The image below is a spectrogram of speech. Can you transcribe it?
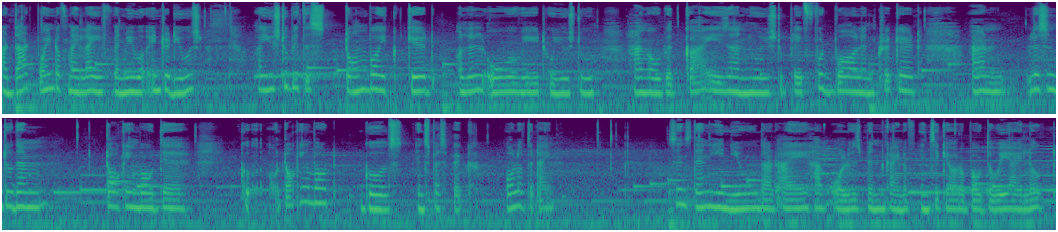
At that point of my life, when we were introduced, I used to be this tomboy kid, a little overweight, who used to hang out with guys and who used to play football and cricket and listen to them talking about their talking about girls in specific all of the time. Since then he knew that i have always been kind of insecure about the way i looked.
